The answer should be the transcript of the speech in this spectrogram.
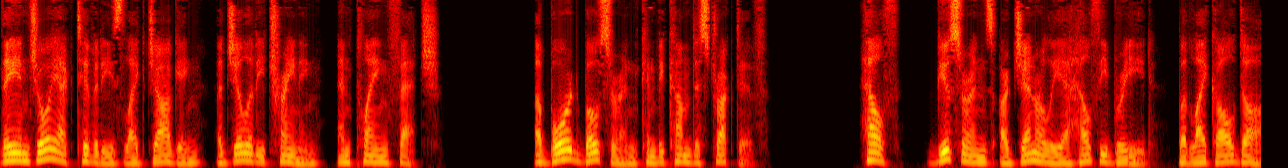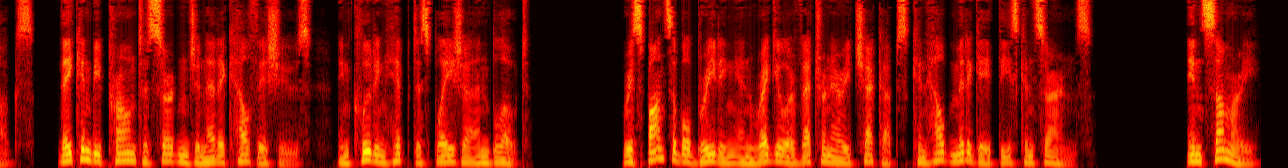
They enjoy activities like jogging, agility training, and playing fetch. A bored Beauceron can become destructive. Health, Beaucerons are generally a healthy breed, but like all dogs, they can be prone to certain genetic health issues, including hip dysplasia and bloat. Responsible breeding and regular veterinary checkups can help mitigate these concerns. In summary,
